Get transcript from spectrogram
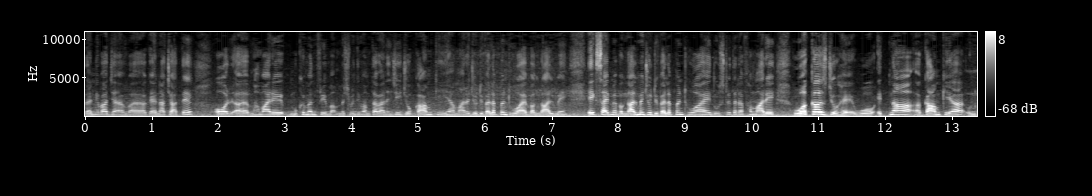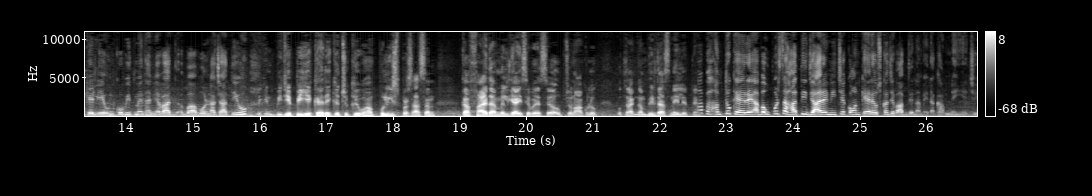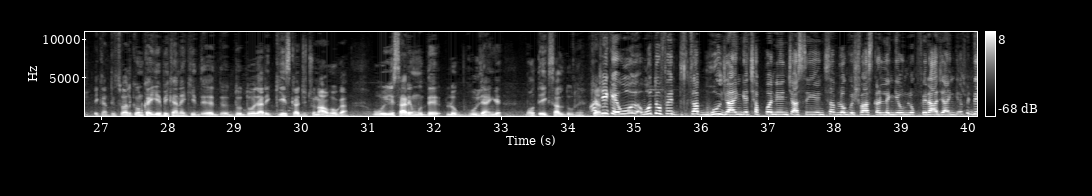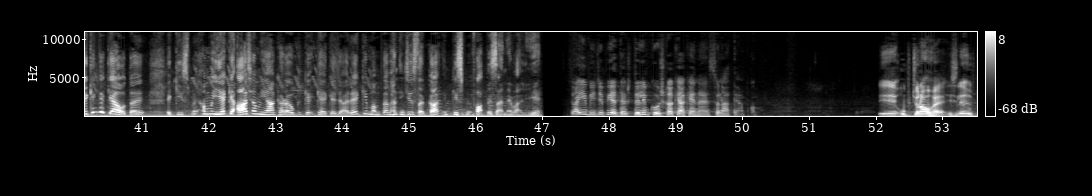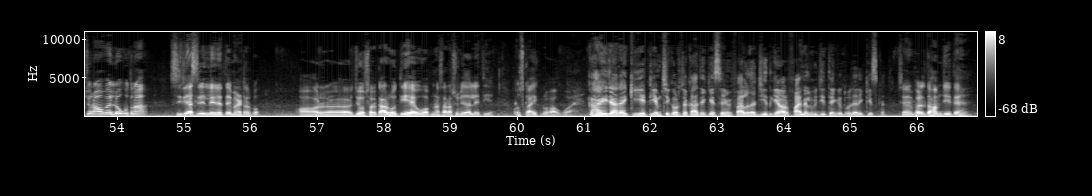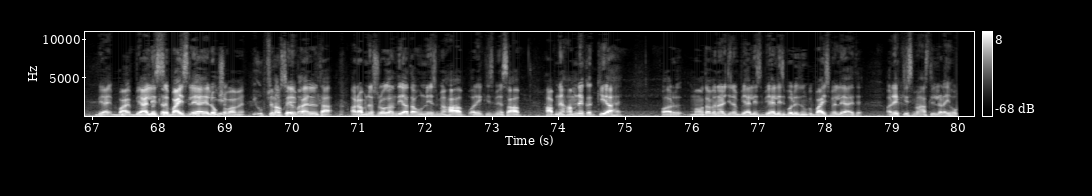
धन्यवाद कहना चाहते हैं। और हमारे मुख्यमंत्री मुख्यमंत्री ममता बनर्जी जो काम की है हमारे जो डेवलपमेंट हुआ है बंगाल में एक साइड में बंगाल में जो डेवलपमेंट हुआ है दूसरी तरफ़ हमारे वर्कर्स जो है वो इतना काम किया उनके लिए उनको भी मैं धन्यवाद बोलना चाहती हूँ। लेकिन बीजेपी ये कह रही है कि चूँकि वहाँ पुलिस प्रशासन का फ़ायदा मिल गया इसी वजह से उपचुनाव को लोग उतना गंभीरता से नहीं लेते हैं। अब हम तो कह रहे हैं अब ऊपर से हाथी जा रहे हैं नीचे कौन कह रहे हैं उसका जवाब देना मेरा काम नहीं है जी। एक अंतिम सवाल कि उनका ये भी कहना है कि दो हज़ार इक्कीस का जो चुनाव होगा वो ये सारे मुद्दे लोग भूल जाएँगे बहुत एक साल दूर है हाँ, ठीक है वो वो तो फिर सब भूल जाएँगे छप्पन इंच अस्सी इंच सब लोग विश्वास कर लेंगे उन लोग फिर आ जाएँगे फिर देखेंगे क्या होता है इक्कीस में। हम ये कि आज हम यहाँ खड़ा होकर कह के जा रहे हैं कि ममता बनर्जी सरकार इक्कीस में वापस आने वाली है। तो आइए बीजेपी अध्यक्ष दिलीप घोष का क्या कहना है सुनाते हैं आपको। ये उपचुनाव है इसलिए उपचुनाव में लोग उतना सीरियसली ले लेते हैं मैटर को और जो सरकार होती है वो अपना सारा सुविधा लेती है उसका एक प्रभाव हुआ है। कहा ही जा रहा है कि ये टीएमसी की ओर से कहा था कि सेमीफाइनल जीत गया और फाइनल भी जीतेंगे 2021 का। सेमीफाइनल तो हम जीते हैं बयालीस से बाईस ले आए लोकसभा में उपचुनाव सेमीफाइनल था और हमने स्लोगन दिया था उन्नीस में हाफ़ और इक्कीस में साफ़ आपने हमने किया है। और ममता बनर्जी ने बयालीस बयालीस बोले उनको बाईस में ले आए थे और इक्कीस में असली लड़ाई हो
